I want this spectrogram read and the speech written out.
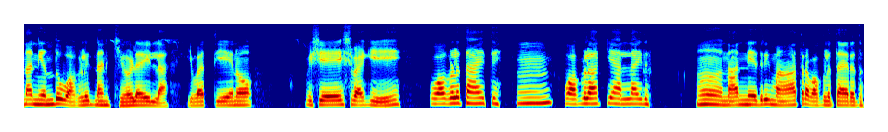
ನಾನು ಎಂದು ಹೊಗಳಿದ್ದು ನಾನು ಕೇಳೇ ಇಲ್ಲ. ಇವತ್ತೇನೋ ವಿಶೇಷವಾಗಿ ಹೊಗಳ್ತಾ ಐತೆ. ಹ್ಞೂ ಹೊಗಳಾಕಿ ಅಲ್ಲ ಇದು. ಹ್ಞೂ ನನ್ನ ಎದುರಿಗೆ ಮಾತ್ರ ಹೊಗಳ್ತಾ ಇರೋದು.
